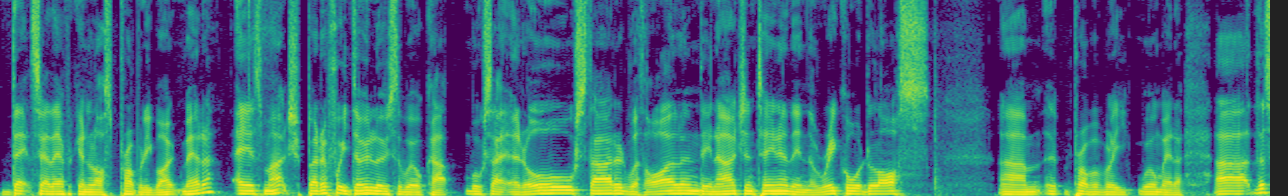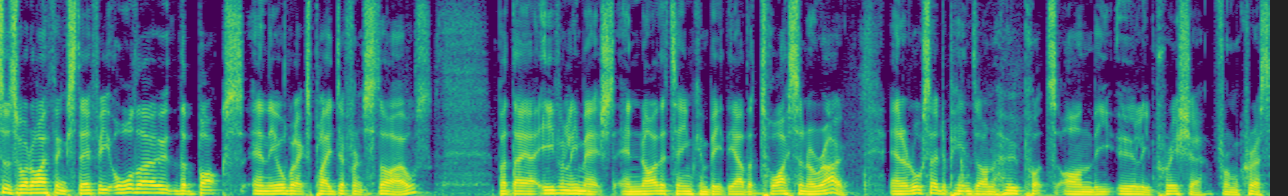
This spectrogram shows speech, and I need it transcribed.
that South African loss probably won't matter as much. But if we do lose the World Cup, we'll say it all started with Ireland, then Argentina, then the record loss. Um, it probably will matter. Uh, this is what I think, Staffy. Although the Boks and the All Blacks play different styles, but they are evenly matched, and neither team can beat the other twice in a row. And it also depends on who puts on the early pressure from Chris.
